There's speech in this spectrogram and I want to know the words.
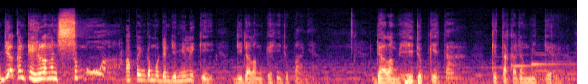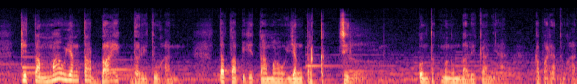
Dia akan kehilangan semua apa yang kemudian dimiliki di dalam kehidupannya. Dalam hidup kita, kita kadang mikir, kita mau yang terbaik dari Tuhan, tetapi kita mau yang terkecil untuk mengembalikannya kepada Tuhan.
